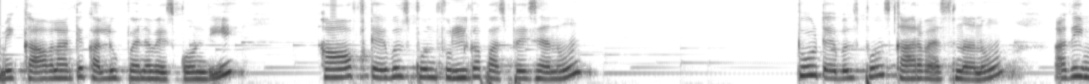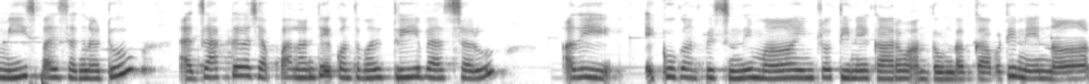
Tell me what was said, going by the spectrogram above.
మీకు కావాలంటే కళ్ళు ఉప్పు అయినా వేసుకోండి. హాఫ్ టేబుల్ స్పూన్ ఫుల్గా పసుపు వేసాను. టూ టేబుల్ స్పూన్స్ కారం వేస్తున్నాను. అది మీ స్పైస్ తగినట్టు ఎగ్జాక్ట్గా చెప్పాలంటే కొంతమంది త్రీ వేస్తారు. అది ఎక్కువగా అనిపిస్తుంది. మా ఇంట్లో తినే కారం అంత ఉండదు కాబట్టి నేను నా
